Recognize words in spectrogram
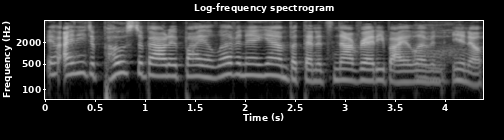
if I need to post about it by 11 a.m., but then it's not ready by 11, oh. you know,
